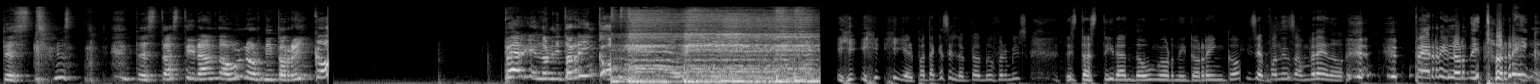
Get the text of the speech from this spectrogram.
¿Te, est- ¿Te estás tirando a un ornitorrinco? ¡Verga, el ornitorrinco! Y, y- y el pata que es el doctor Doofenshmirtz, te estás tirando un ornitorrinco y se pone un sombrero. Perry el ornitorrinco.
